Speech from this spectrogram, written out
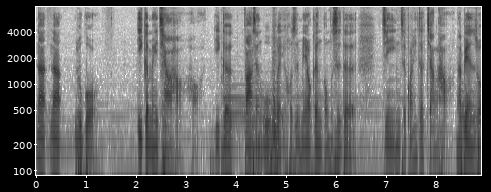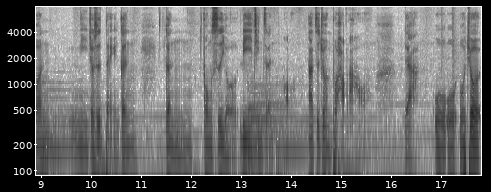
那那如果一个没乔好，好，一个发生误会，或是没有跟公司的经营者、管理者讲好，那变成说你就是等于跟跟公司有利益竞争，哦，那这就很不好了，哦，对啊。我我我就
